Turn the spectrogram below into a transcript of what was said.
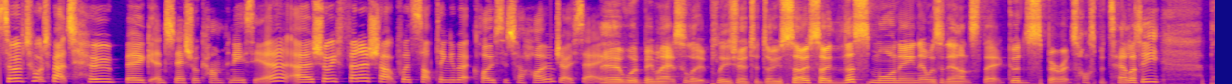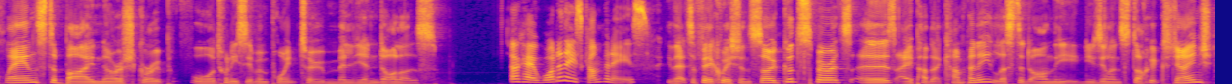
So we've talked about two big international companies here. Uh, shall we finish up with something a bit closer to home, Jose? It would be my absolute pleasure to do so. So, this morning it was announced that Good Spirits Hospitality plans to buy Nourish Group for $27.2 million. Okay, what are these companies? That's a fair question. So, Good Spirits is a public company listed on the New Zealand Stock Exchange.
